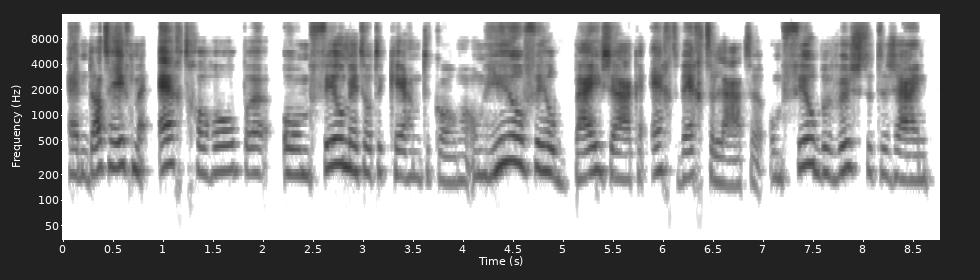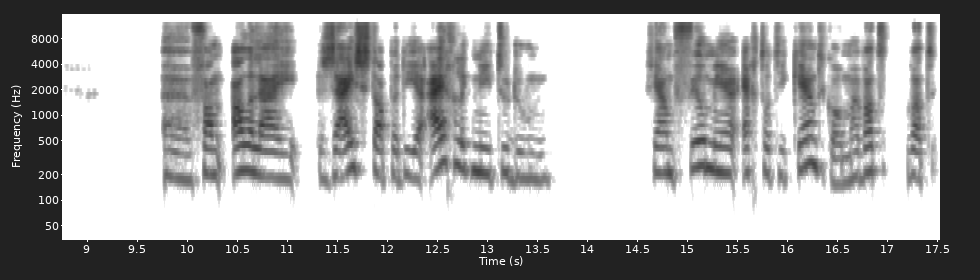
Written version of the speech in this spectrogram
En dat heeft me echt geholpen om veel meer tot de kern te komen. Om heel veel bijzaken echt weg te laten. Om veel bewuster te zijn uh, van allerlei zijstappen die je eigenlijk niet toe doen. Dus om veel meer echt tot die kern te komen. Maar wat, wat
